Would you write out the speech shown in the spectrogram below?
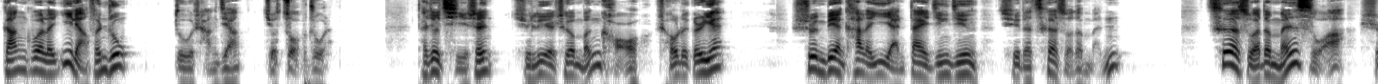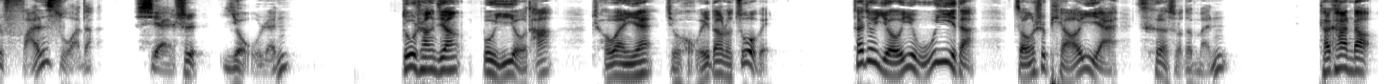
刚过了一两分钟，杜长江就坐不住了，他就起身去列车门口抽了根烟，顺便看了一眼戴晶晶去的厕所的门，厕所的门锁是反锁的，显示有人。杜长江不疑有他。抽完烟就回到了座位，他就有意无意的总是瞟一眼厕所的门，他看到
